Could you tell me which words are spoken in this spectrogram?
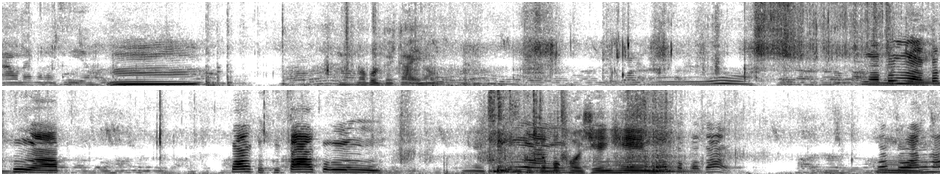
เอาได้มาเสีย อืมมา เบิ่งใกล้ๆเนาะเราเป็นไงก็คือใกล้กับคือตายก็เองนี่เพิ่นก็บ่ค่อยแข็งแรงเขาก็บ่ได้ก็สวรรค์เขา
